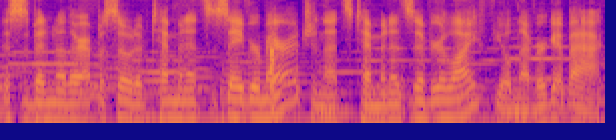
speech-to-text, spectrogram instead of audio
This has been another episode of 10 Minutes to Save Your Marriage, and that's 10 minutes of your life you'll never get back.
